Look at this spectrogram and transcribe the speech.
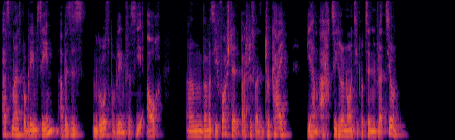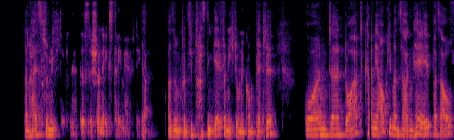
erstmal als Problem sehen, aber es ist ein großes Problem für sie. Auch ähm, wenn man sich vorstellt, beispielsweise Türkei, die haben 80 oder 90 Prozent Inflation. Dann heißt es für mich. Heftig, ne? Das ist schon extrem heftig. Ja, also im Prinzip fast eine Geldvernichtung, eine komplette. Und äh, dort kann ja auch jemand sagen, hey, pass auf,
